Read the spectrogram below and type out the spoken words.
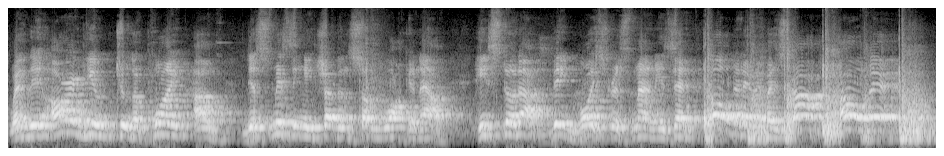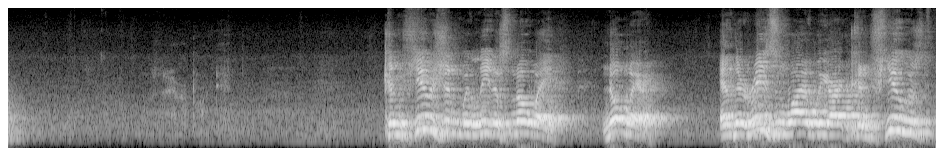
when they argued to the point of dismissing each other and some walking out. He stood up, big boisterous man. He said, Hold it, everybody, stop, hold it. Confusion would lead us no way, nowhere. And the reason why we are confused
